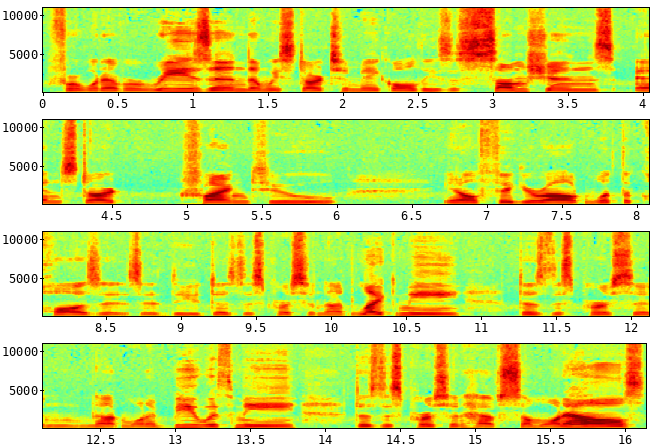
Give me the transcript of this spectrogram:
for whatever reason then we start to make all these assumptions and start trying to you know, figure out what the cause is. Does this person not like me? Does this person not want to be with me? Does this person have someone else?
